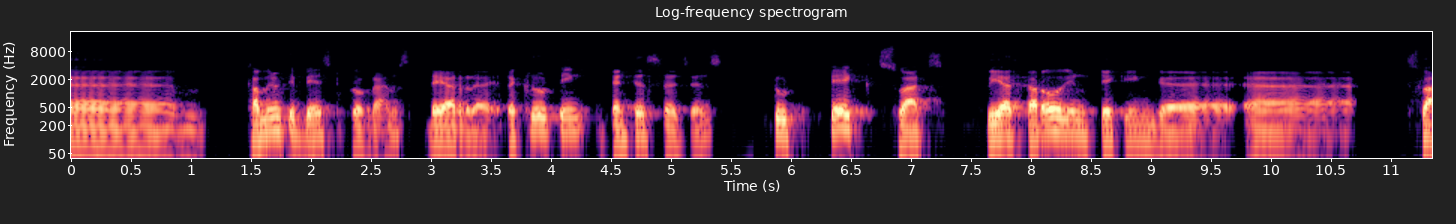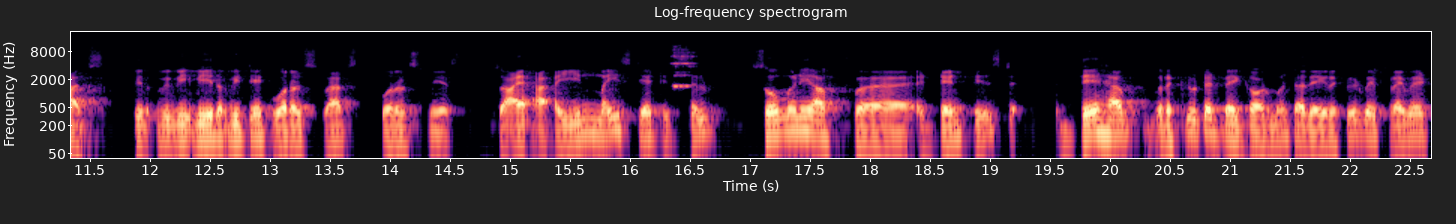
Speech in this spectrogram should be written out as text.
um, community-based programs, they are uh, recruiting dental surgeons to take swabs. We are thorough in taking uh, swabs. We, we, we, we, take oral swabs, oral smears. So I, I, in my state itself, so many of uh, dentists, they have recruited by government or they recruited by private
